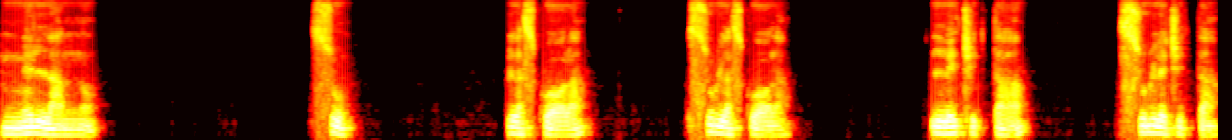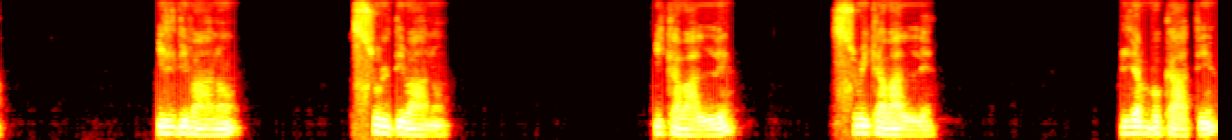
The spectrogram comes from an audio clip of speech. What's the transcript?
nell'anno, su, la scuola, sulla scuola, le città, sulle città, il divano, sul divano, i cavalli, sui cavalli. Gli avvocati,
